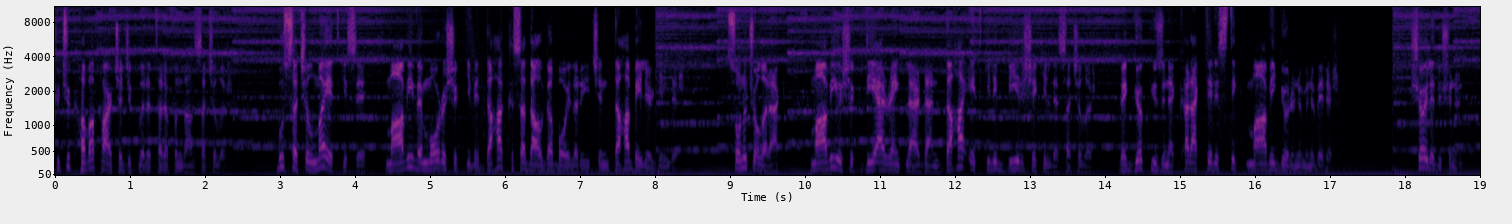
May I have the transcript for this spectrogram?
küçük hava parçacıkları tarafından saçılır. Bu saçılma etkisi, mavi ve mor ışık gibi daha kısa dalga boyları için daha belirgindir. Sonuç olarak, mavi ışık diğer renklerden daha etkili bir şekilde saçılır ve gökyüzüne karakteristik mavi görünümünü verir. Şöyle düşünün.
